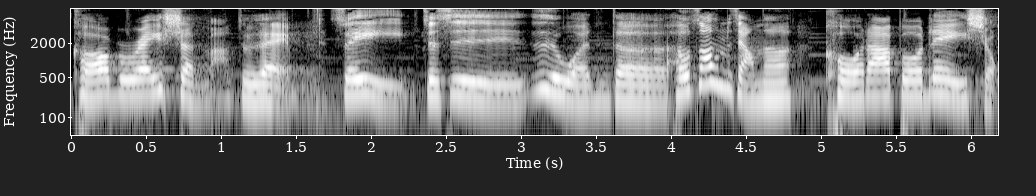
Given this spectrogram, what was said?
collaboration 嘛，对不对？所以就是日文的合作怎么讲呢？collaboration。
